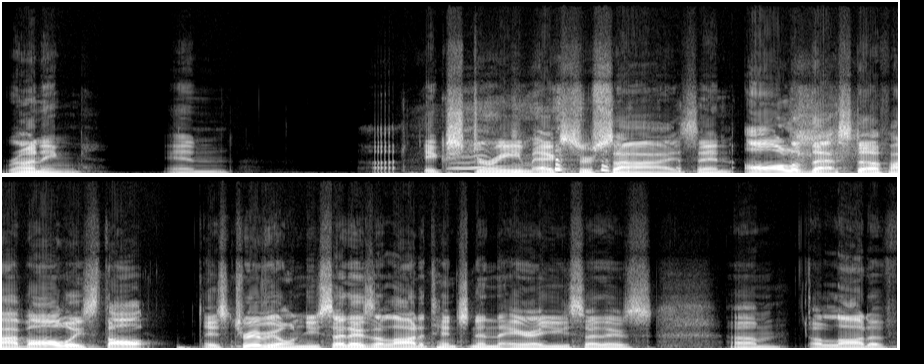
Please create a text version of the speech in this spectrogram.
running and uh, extreme exercise and all of that stuff, I've always thought is trivial. And you say there's a lot of tension in the area. You say there's um, a lot of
